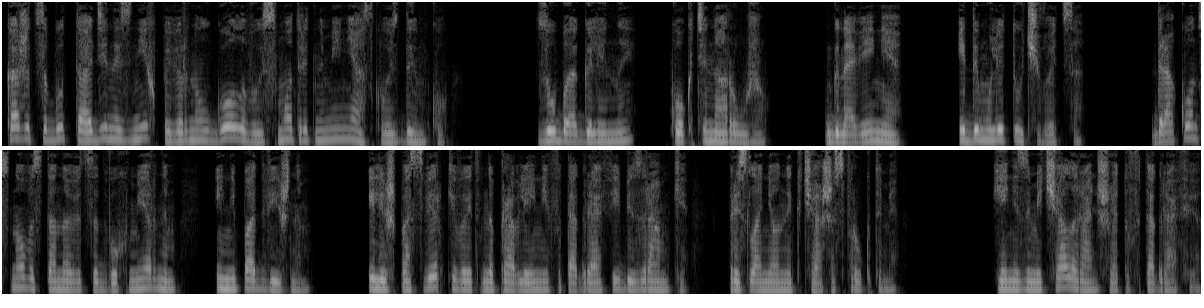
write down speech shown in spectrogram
кажется, будто один из них повернул голову и смотрит на меня сквозь дымку. Зубы оголены, когти наружу. Мгновение, и дым улетучивается. Дракон снова становится двухмерным и неподвижным и лишь посверкивает в направлении фотографии без рамки, прислоненной к чаше с фруктами. Я не замечала раньше эту фотографию.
